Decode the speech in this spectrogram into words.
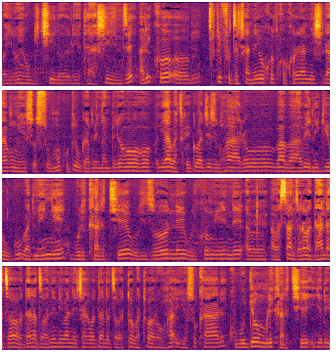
bayironke ku giciro leta yashinze ariko um, turifuza cyane yuko twakorana n'ishyirahamwe sosumu kugira ubwa mbere na mbere hoho yaba twebwe abagize intwaro baba abenegihugu bamenye buri quartier buri zone buri commune abasanzwe n'abadandaza abadandaza banini bane cyangwa abadandaza bato bato baronka iyo sukari ku buryo muri quartier iyo ari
